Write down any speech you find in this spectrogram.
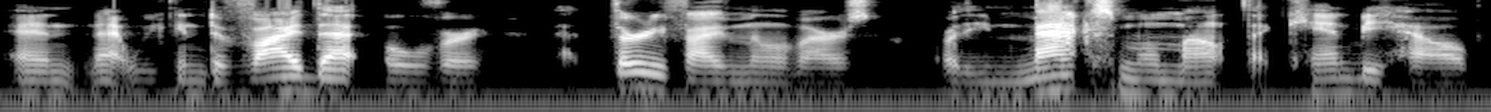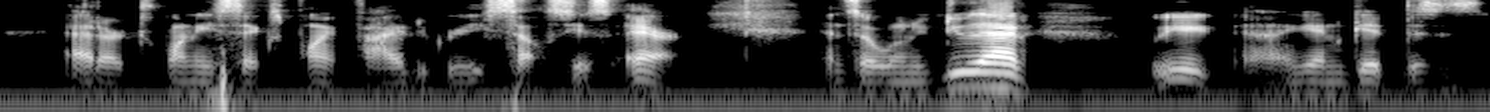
and that we can divide that over at 35 millibars, or the maximum amount that can be held at our 26.5 degrees Celsius air. And so when we do that, we uh, again get this is,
